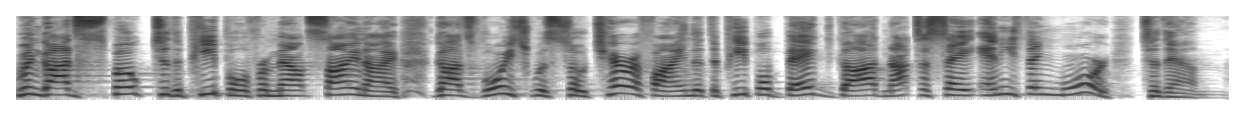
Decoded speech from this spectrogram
When God spoke to the people from Mount Sinai, God's voice was so terrifying that the people begged God not to say anything more to them.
